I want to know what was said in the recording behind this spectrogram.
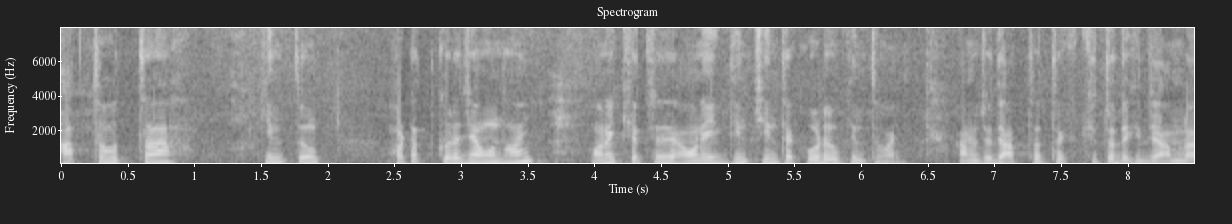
আত্মহত্যা কিন্তু হঠাৎ করে যেমন হয়, অনেক ক্ষেত্রে অনেক দিন চিন্তা করেও কিন্তু হয়। আমরা যদি আত্মহত্যার ক্ষেত্রে দেখি, যে আমরা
